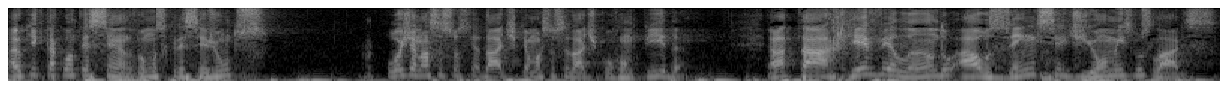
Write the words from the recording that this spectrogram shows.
Aí o que está acontecendo? Vamos crescer juntos? Hoje a nossa sociedade, que é uma sociedade corrompida, ela está revelando a ausência de homens nos lares.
